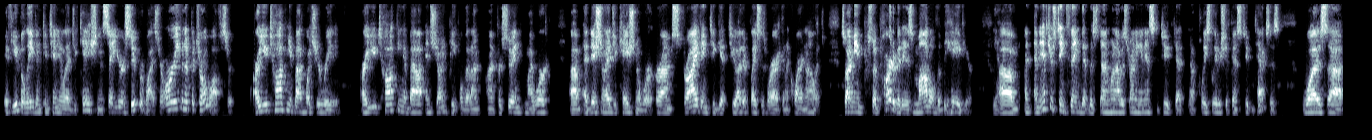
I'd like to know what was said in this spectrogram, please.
if you believe in continual education and say you're a supervisor or even a patrol officer. Are you talking about what you're reading? Are you talking about and showing people that I'm, I'm pursuing my work, um, additional educational work, or I'm striving to get to other places where I can acquire knowledge? So, I mean, so part of it is model the behavior. Um, an, an, interesting thing that was done when I was running an institute at uh, Police Leadership Institute in Texas was uh,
